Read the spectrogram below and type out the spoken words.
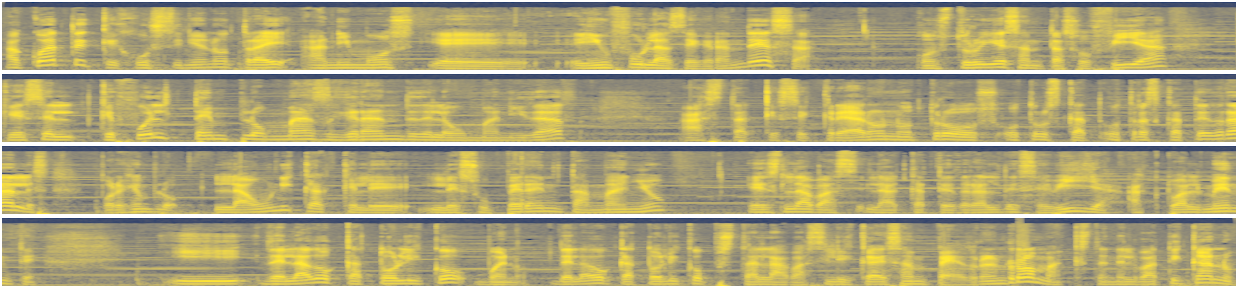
Acuérdate que Justiniano trae ánimos eh, e ínfulas de grandeza. Construye Santa Sofía, que, es el, que fue el templo más grande de la humanidad hasta que se crearon otros, otras catedrales. Por ejemplo, la única que le, le supera en tamaño es la, la, Catedral de Sevilla actualmente. Y del lado católico, bueno, del lado católico pues, está la Basílica de San Pedro en Roma, que está en el Vaticano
